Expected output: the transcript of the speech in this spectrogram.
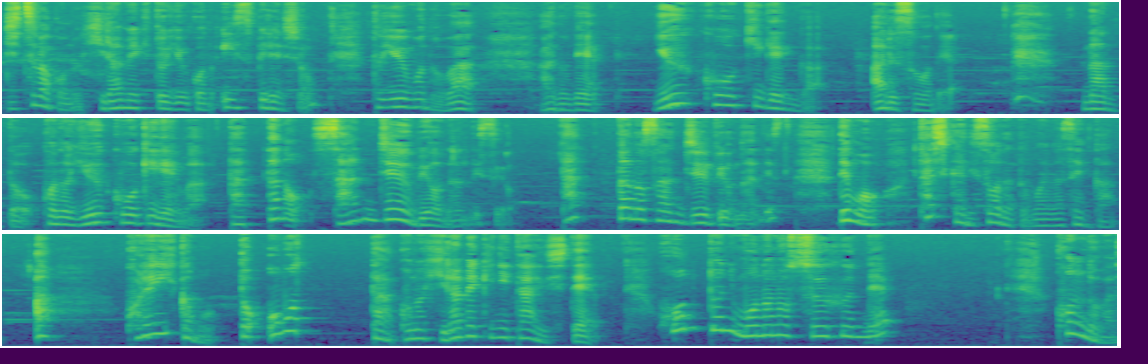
実はこのひらめきというこのインスピレーションというものはあのね有効期限があるそうでなんとこの有効期限はたったの30秒なんですよ。たったの30秒なんです。でも確かにそうだと思いませんか？これいいかもと思ったこのひらめきに対して本当にものの数分で今度は思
